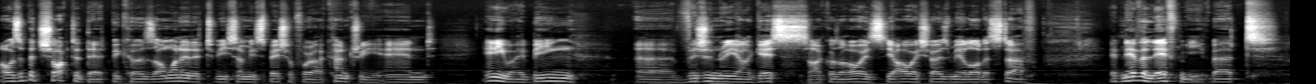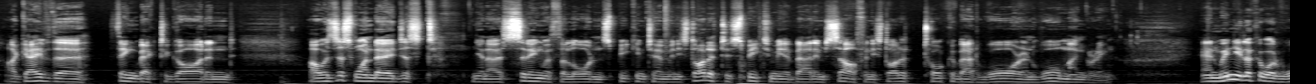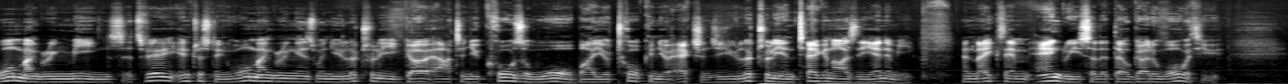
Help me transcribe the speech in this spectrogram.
I was a bit shocked at that because I wanted it to be something special for our country. And anyway, being a visionary, I guess, because I always Yahweh shows me a lot of stuff it never left me, but I gave the thing back to God, and I was just one day just you know sitting with the Lord and speaking to Him, and He started to speak to me about Himself, and He started to talk about war and warmongering. And when you look at what warmongering means, it's very interesting. Warmongering is when you literally go out and you cause a war by your talk and your actions. You literally antagonize the enemy and make them angry so that they'll go to war with you.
